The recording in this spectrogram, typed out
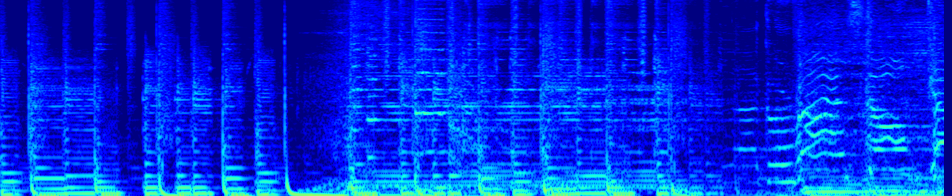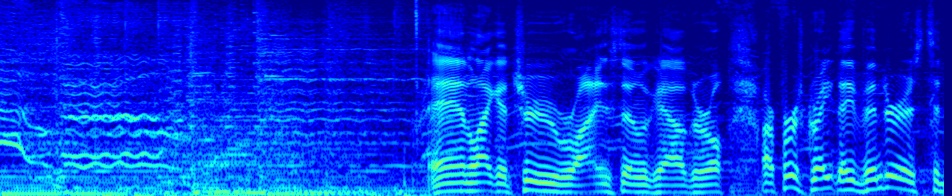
Thank you. And like a true rhinestone cowgirl, our first Great Day vendor is to,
